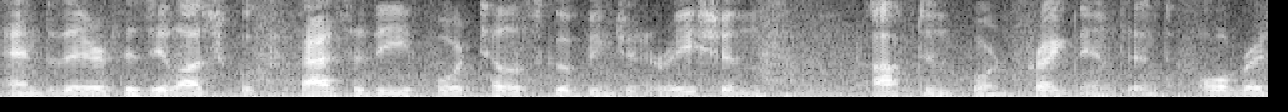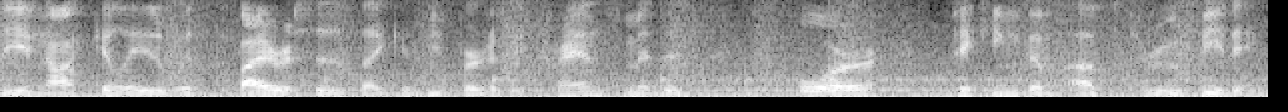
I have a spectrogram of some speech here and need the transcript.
and their physiological capacity for telescoping generations often born pregnant and already inoculated with the viruses that can be vertically transmitted, or picking them up through feeding.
